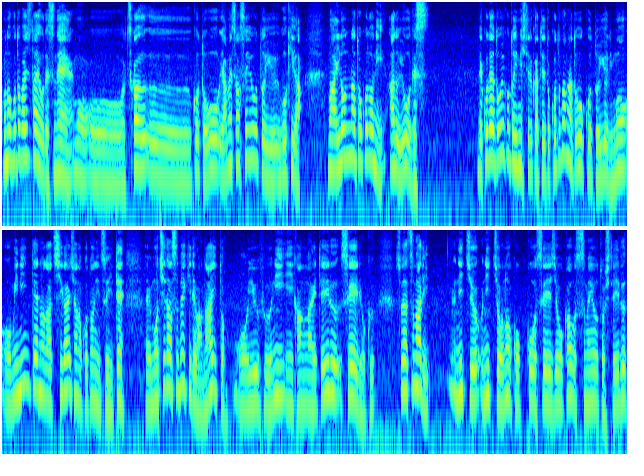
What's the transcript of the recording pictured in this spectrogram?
この言葉自体をですねもう使うことをやめさせようという動きが、まあ、いろんなところにあるようです。でこれはどういうことを意味しているかというと言葉がどうこうというよりも未認定の拉致被害者のことについて持ち出すべきではないというふうに考えている勢力それはつまり日中日朝の国交正常化を進めようとしている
